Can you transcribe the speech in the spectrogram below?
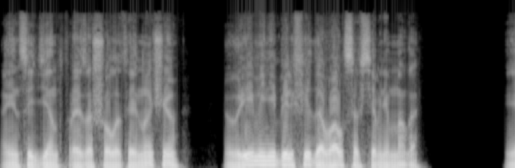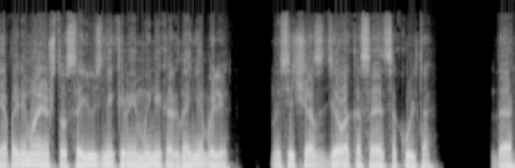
а инцидент произошел этой ночью, времени Бельфи давал совсем немного. Я понимаю, что союзниками мы никогда не были, но сейчас дело касается культа. Да,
